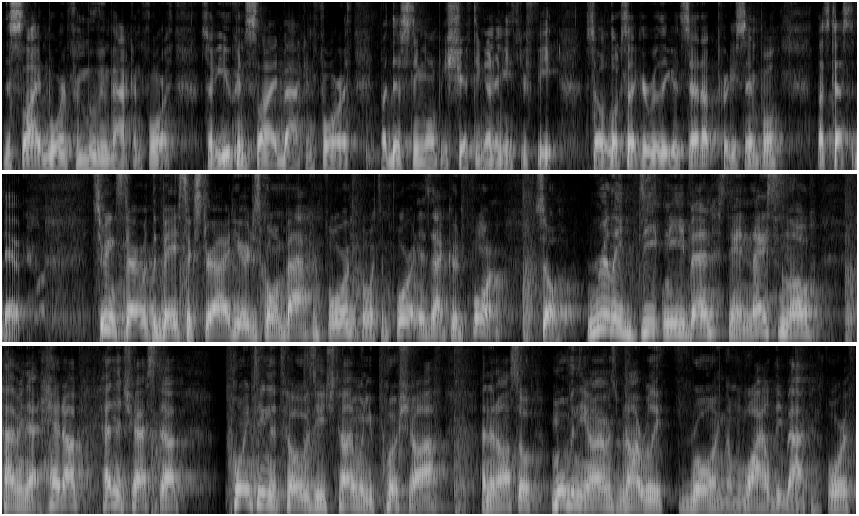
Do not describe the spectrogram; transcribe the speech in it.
the slide board from moving back and forth. So you can slide back and forth, but this thing won't be shifting underneath your feet. So it looks like a really good setup, pretty simple. Let's test it out. So we can start with the basic stride here, just going back and forth, but what's important is that good form. So really deep knee bend, staying nice and low, having that head up and the chest up, pointing the toes each time when you push off, and then also moving the arms, but not really throwing them wildly back and forth.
